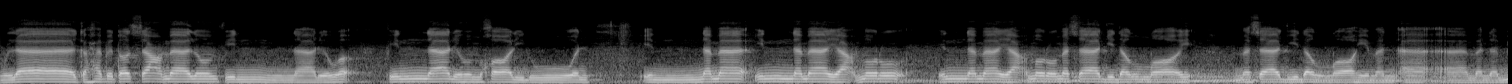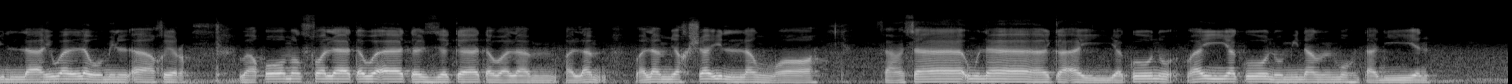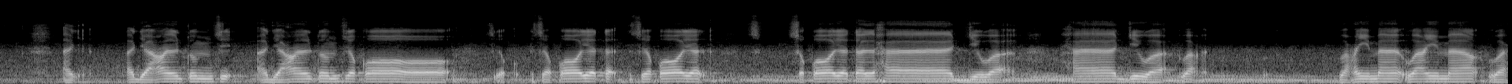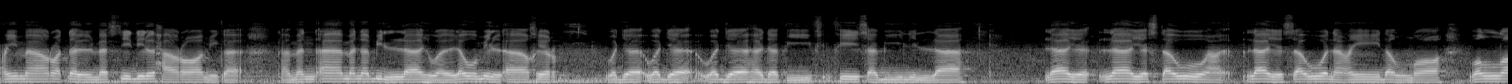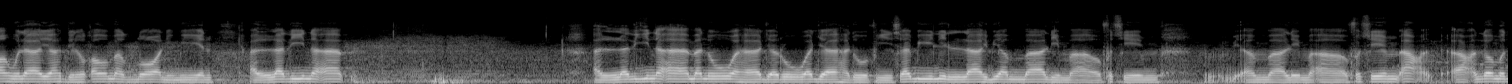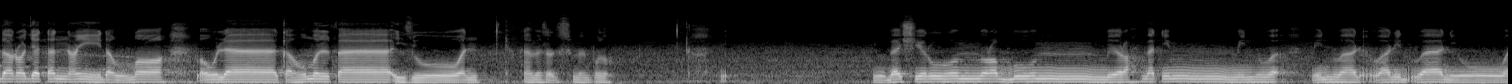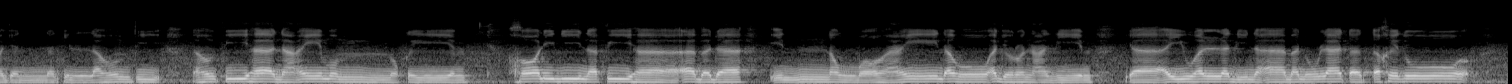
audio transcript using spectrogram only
أولئك حبطت أعمالهم في النار في النار هم خالدون. إنما إنما يعمر إنما يعمر مساجد الله مساجد الله من آمن بالله واليوم الآخر وقام الصلاة وآتى الزكاة ولم ولم ولم يخش إلا الله. فعسى أولئك أن يكونوا أن يكونوا من المهتدين. أجعلتم أجعلتم سقاية سقاية سقاية الحاج وحاج وعمارة المسجد الحرام كمن آمن بالله واليوم الآخر وجاهد في, في سبيل الله. لا لا يستوون لا يستوون عند الله. والله لا يهدي القوم الظالمين. الذين الذين آمنوا وهاجروا وجاهدوا في سبيل الله بأموالهم وأنفسهم بأموالهم وأنفسهم أعظم درجة عند الله. وأولئك هم الفائزون. يبشرهم ربهم برحمة منه, منه ورضوان وجنة لهم, في لهم فيها نعيم مقيم خالدين فيها أبدا إن الله عنده أجر عظيم. يا أيها الذين آمنوا لا تتخذوا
